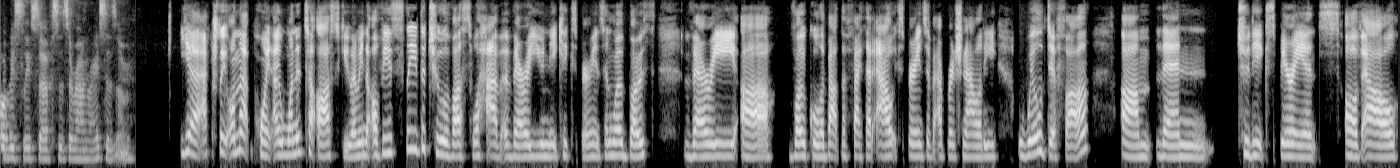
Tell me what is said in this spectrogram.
obviously surfaces around racism Yeah, actually, on that point, I wanted to ask you. I mean, obviously, the two of us will have a very unique experience, and we're both very uh, vocal about the fact that our experience of Aboriginality will differ um, than to the experience of our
